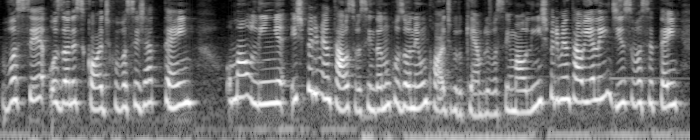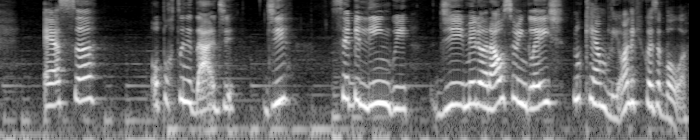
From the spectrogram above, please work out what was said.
Você usando esse código, você já tem uma aulinha experimental. Se você ainda nunca usou nenhum código do Cambly, você tem uma aulinha experimental e além disso, você tem essa oportunidade de ser bilíngue, de melhorar o seu inglês no Cambly. Olha que coisa boa.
